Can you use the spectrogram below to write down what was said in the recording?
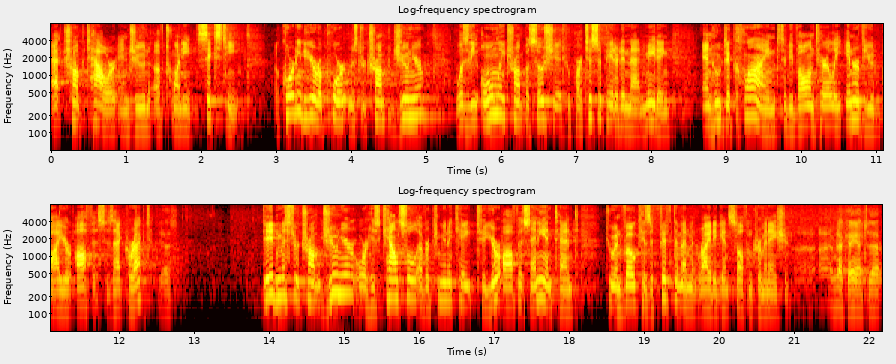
at Trump Tower in June of 2016. According to your report, Mr. Trump Jr. was the only Trump associate who participated in that meeting and who declined to be voluntarily interviewed by your office. Is that correct? Yes. Did Mr. Trump Jr. or his counsel ever communicate to your office any intent to invoke his Fifth Amendment right against self incrimination? I'm not going to answer that.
